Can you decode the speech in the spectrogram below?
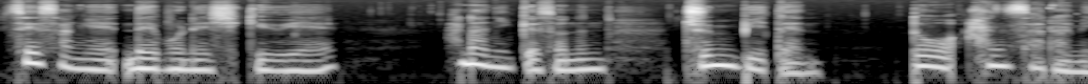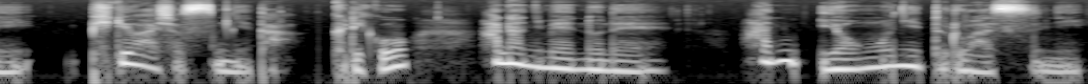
세상에 내보내시기 위해 하나님께서는 준비된 또 한 사람이 필요하셨습니다. 그리고 하나님의 눈에 한 영혼이 들어왔으니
